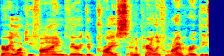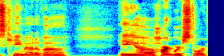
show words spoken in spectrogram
very lucky find, very good price. And apparently from what I've heard, these came out of a, a uh, hardware store.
